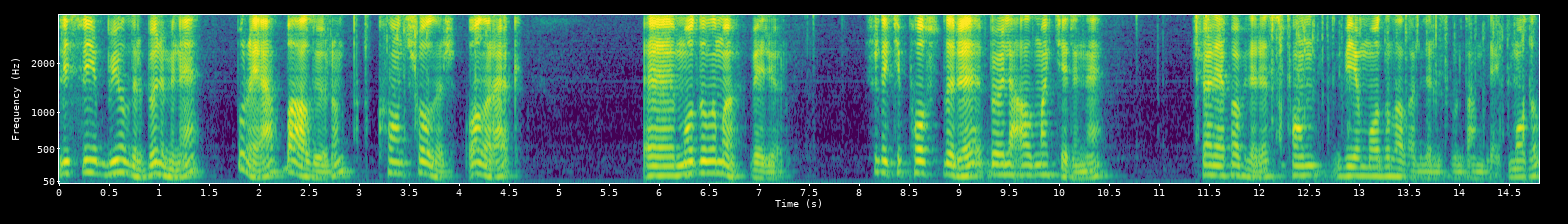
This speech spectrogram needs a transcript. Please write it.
List View Builder bölümüne buraya bağlıyorum. Controller olarak e, model'ımı veriyorum. Şuradaki postları böyle almak yerine şöyle yapabiliriz. Home view model alabiliriz buradan direkt. Model.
